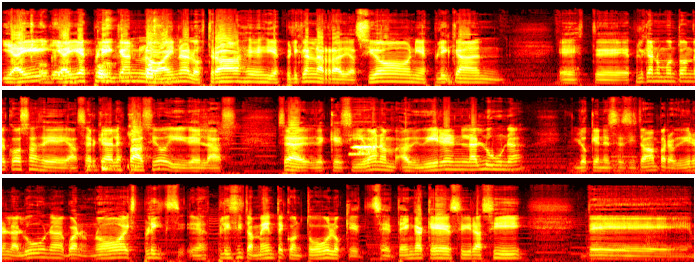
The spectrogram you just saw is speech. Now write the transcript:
Y ahí, y ahí explican la vaina de los trajes, y explican la radiación, y explican, este, explican un montón de cosas de acerca del espacio y de las, o sea, de que si iban a, a vivir en la luna, lo que necesitaban para vivir en la luna, bueno, no explícitamente con todo lo que se tenga que decir así, de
